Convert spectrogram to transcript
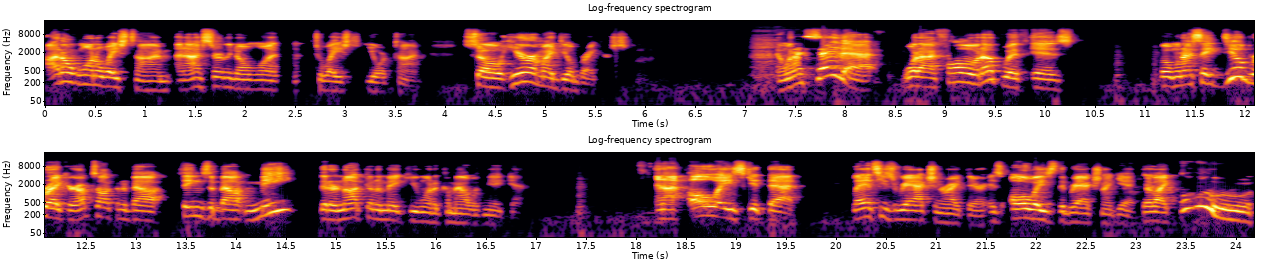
I don't want to waste time, and I certainly don't want to waste your time. So here are my deal breakers. And when I say that, what I follow it up with is, but when I say deal breaker, I'm talking about things about me that are not going to make you want to come out with me again. And I always get that. Lancy's reaction right there is always the reaction I get. They're like, ooh,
